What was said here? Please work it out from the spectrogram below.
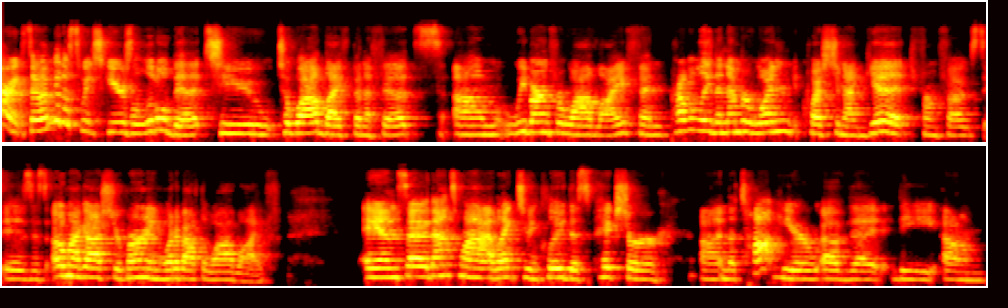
All right, so I'm going to switch gears a little bit to, to wildlife benefits. Um, we burn for wildlife, and probably the number one question I get from folks is, is, oh my gosh, you're burning, what about the wildlife? And so that's why I like to include this picture uh, in the top here of the, the um,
